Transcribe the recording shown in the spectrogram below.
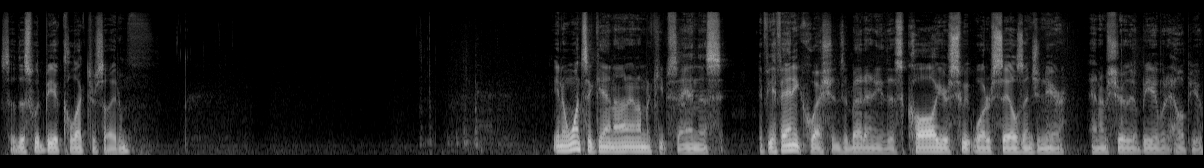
So this would be a collector's item. You know, once again, and I'm going to keep saying this, if you have any questions about any of this, call your Sweetwater sales engineer, and I'm sure they'll be able to help you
